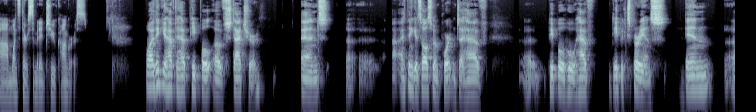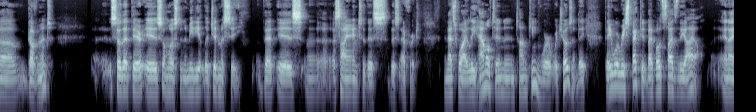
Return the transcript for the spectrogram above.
um, once they're submitted to Congress? Well, I think you have to have people of stature, and uh, I think it's also important to have uh, people who have deep experience in uh, government, uh, so that there is almost an immediate legitimacy that is uh, assigned to this this effort, and that's why Lee Hamilton and Tom Kean were were chosen. They they were respected by both sides of the aisle, and I,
